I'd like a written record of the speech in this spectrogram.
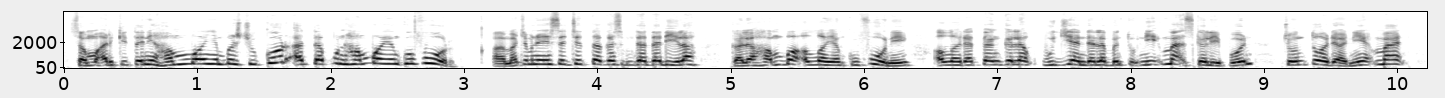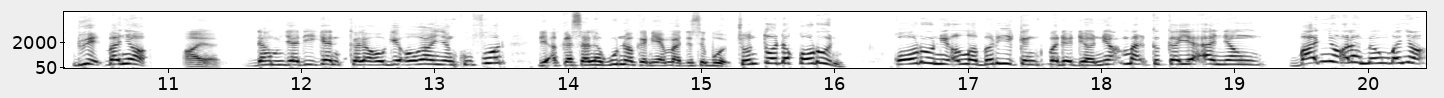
sama ada kita ni hamba yang bersyukur ataupun hamba yang kufur ha, macam mana yang saya ceritakan sebentar tadi lah kalau hamba Allah yang kufur ni Allah datangkanlah ujian dalam bentuk nikmat sekalipun. Contoh dia nikmat duit banyak Ha, ya. Dah menjadikan kalau orang yang kufur Dia akan salah gunakan nikmat tersebut. Contoh ada Korun Korun ni Allah berikan kepada dia Nikmat kekayaan yang banyak lah memang banyak.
